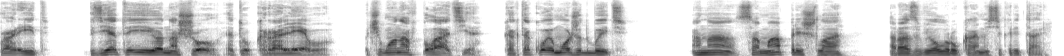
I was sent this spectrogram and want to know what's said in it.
«Фарид, где ты ее нашел, эту королеву? Почему она в платье? Как такое может быть?» «Она сама пришла», — развел руками секретарь.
